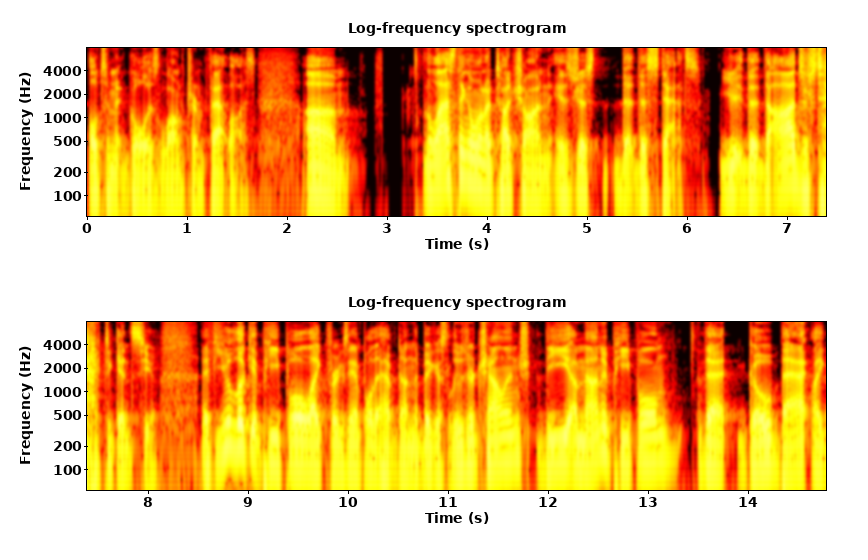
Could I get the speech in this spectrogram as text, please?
ultimate goal is long-term fat loss. Um, the last thing I want to touch on is just the, the stats. You, the, the odds are stacked against you. If you look at people like, for example, that have done the biggest loser challenge, the amount of people that go back, like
